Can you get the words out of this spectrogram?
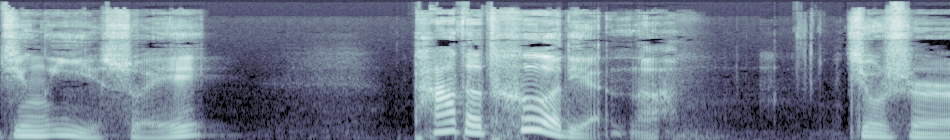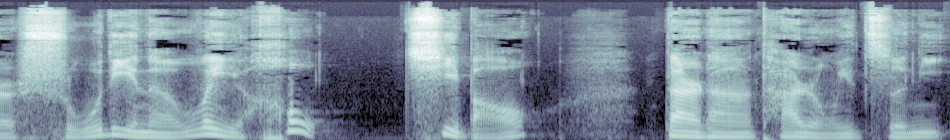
精益髓。它的特点呢，就是熟地呢味厚气薄，但是它它容易滋腻，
